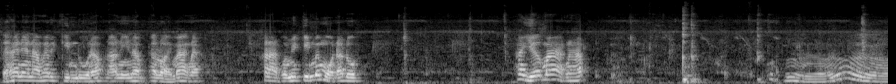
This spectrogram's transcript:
แต่ให้แนะนำให้ไปกินดูนะครับร้านนี้นะครับอร่อยมากนะขนาดผมยังกินไม่หมดนะดูให้เยอะมากนะครับอื้อหือ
